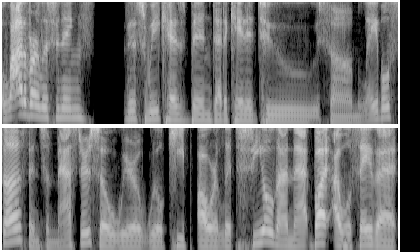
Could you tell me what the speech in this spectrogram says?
A lot of our listening this week has been dedicated to some label stuff and some masters, so we'll we'll keep our lips sealed on that. But I will say that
